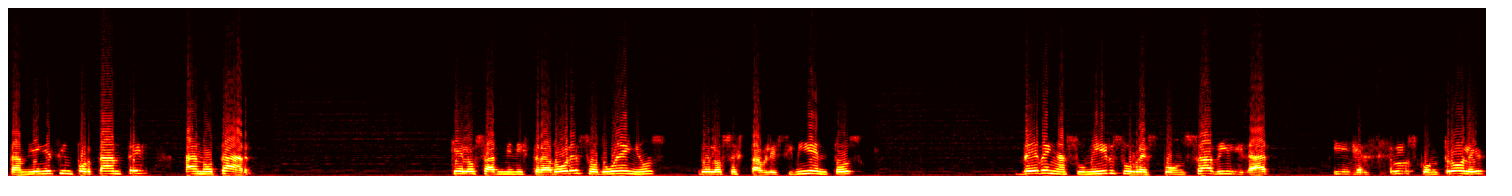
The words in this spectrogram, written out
También es importante anotar que los administradores o dueños de los establecimientos deben asumir su responsabilidad y ejercer los controles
